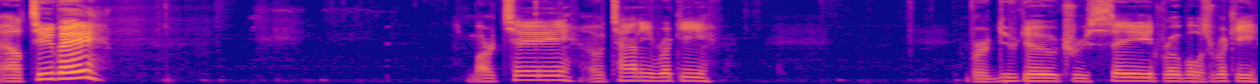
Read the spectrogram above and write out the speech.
Altuve. Marte. Ohtani rookie. Verdugo Crusade. Robles rookie.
